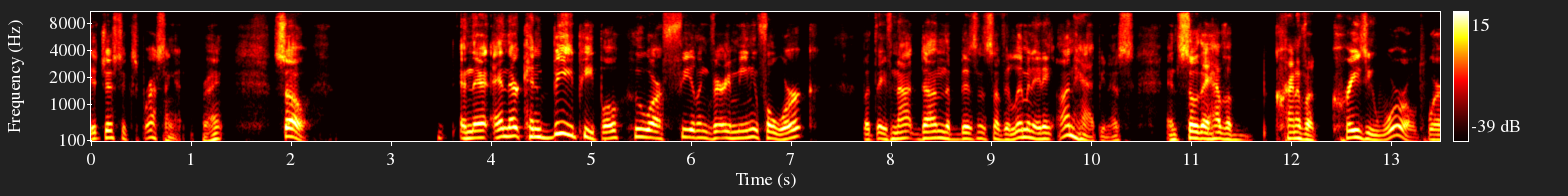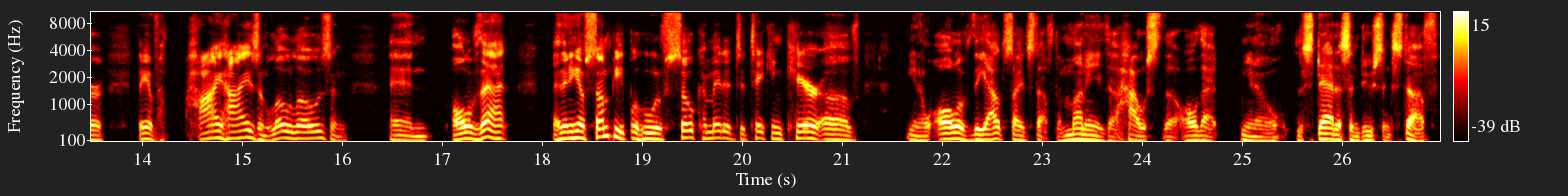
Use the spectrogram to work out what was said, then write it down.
it just expressing it right so and there and there can be people who are feeling very meaningful work but they've not done the business of eliminating unhappiness. And so they have a kind of a crazy world where they have high highs and low lows and and all of that. And then you have some people who have so committed to taking care of, you know, all of the outside stuff, the money, the house, the all that, you know, the status inducing stuff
